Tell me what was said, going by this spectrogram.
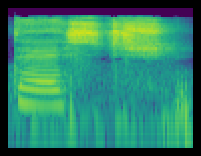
teste.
